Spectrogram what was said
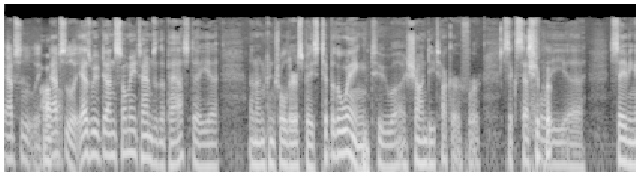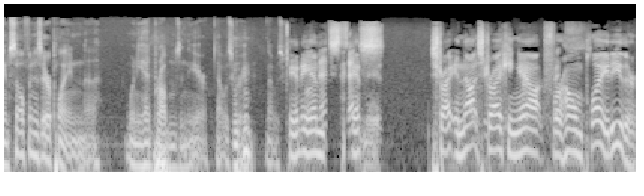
Absolutely, Uh, absolutely. As we've done so many times in the past, a uh, an uncontrolled airspace tip of the wing to uh, Sean D. Tucker for successfully uh, saving himself and his airplane uh, when he had problems in the air. That was great. That was great. and Well, that's that's and strike and not striking out for home plate either,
